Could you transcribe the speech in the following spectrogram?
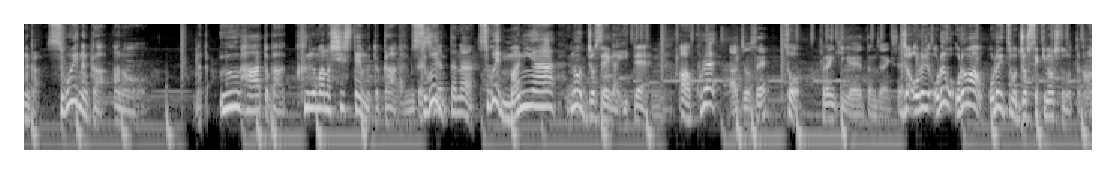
なんかすごいなんかあのなんかウーハーとか車のシステムとかすごいすごいマニアの女性がいて、あこれあ女性？そう。フランキーがやったんじゃなくてじゃあ俺俺俺は俺いつも助手席の人だったから。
